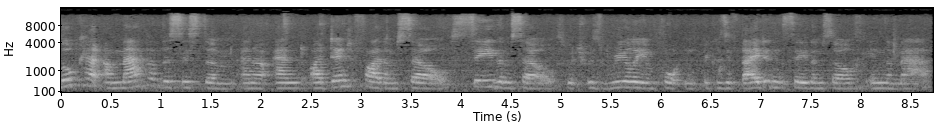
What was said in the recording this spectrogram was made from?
look at a map of the system and, uh, and identify themselves, see themselves, which was really important because if they didn't see themselves in the map,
